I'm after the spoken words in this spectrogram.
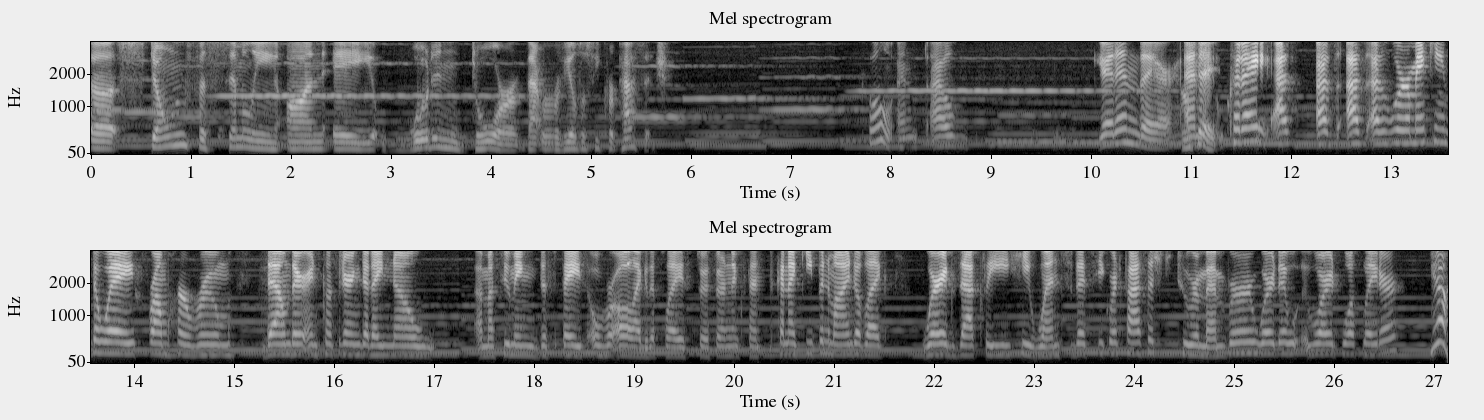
a stone facsimile on a wooden door that reveals a secret passage. Cool, and I'll get in there. Okay. And could I, as as as as we're making the way from her room down there, and considering that I know, I'm assuming the space overall, like the place to a certain extent, can I keep in mind of like where exactly he went to that secret passage to remember where the where it was later? Yeah.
